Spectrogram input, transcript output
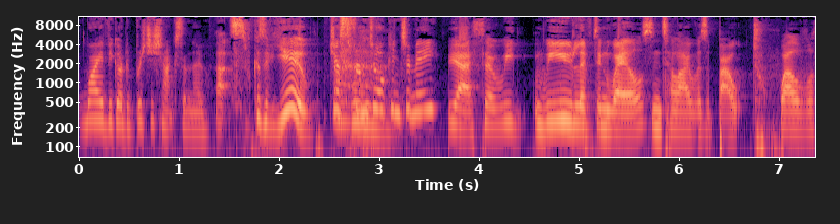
Why have you got a British accent, though? That's because of you. Just from talking to me? Yeah, so we, we lived in Wales until I was about 12 or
